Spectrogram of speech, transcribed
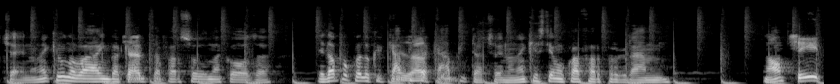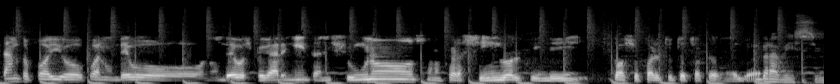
Cioè, non è che uno va in vacanza Certo. a far solo una cosa. E dopo quello che capita, Esatto. capita, cioè non è che stiamo qua a fare programmi. No? Sì, tanto poi io qua non devo, non devo spiegare niente a nessuno, sono ancora single, quindi posso fare tutto ciò che voglio. ecco. Bravissimo.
